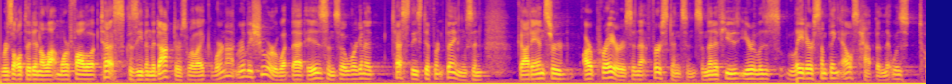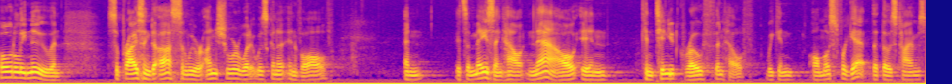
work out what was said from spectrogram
resulted in a lot more follow up tests because even the doctors were like, we're not really sure what that is. And so we're going to test these different things. And God answered our prayers in that first instance. And then a few years later, something else happened that was totally new. And surprising to us, and we were unsure what it was going to involve. And it's amazing how now, in continued growth and health, we can almost forget that those times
